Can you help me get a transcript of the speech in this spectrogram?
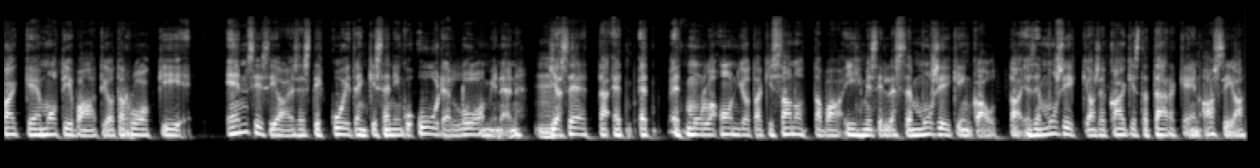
kaikkea motivaatiota ruokkii ensisijaisesti kuitenkin se niin kuin uuden luominen Mm. mm. ja se, että et, et, et mulla on jotakin sanottavaa ihmisille sen musiikin kautta ja se musiikki on se kaikista tärkein asia.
